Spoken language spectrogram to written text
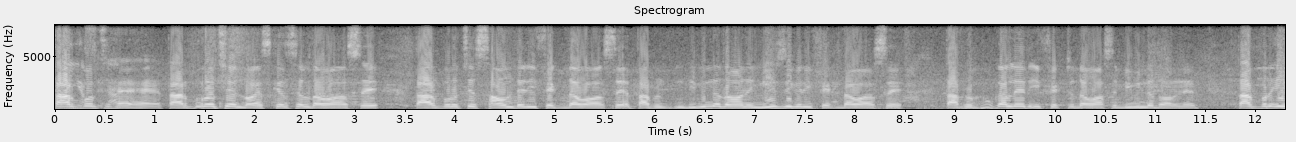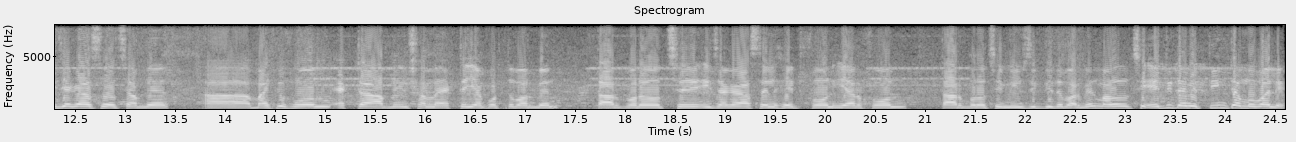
তারপর হচ্ছে- হ্যাঁ। হ্যাঁ তারপর হচ্ছে নয়েজ ক্যান্সেল দেওয়া আছে তারপর হচ্ছে সাউন্ডের ইফেক্ট দেওয়া আছে তারপর বিভিন্ন ধরনের মিউজিকের ইফেক্ট দেওয়া আছে তারপর ভোকালের ইফেক্ট দেওয়া আছে বিভিন্ন ধরনের। তারপর এই জায়গায় আছে হচ্ছে আপনার মাইক্রোফোন একটা আপনি ইনশাল্লাহ একটা ইয়া করতে পারবেন। তারপরে হচ্ছে এই জায়গায় আছে হেডফোন ইয়ারফোন তারপর হচ্ছে মিউজিক দিতে পারবেন। মানে হচ্ছে এটি টাইমে তিনটা মোবাইলে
